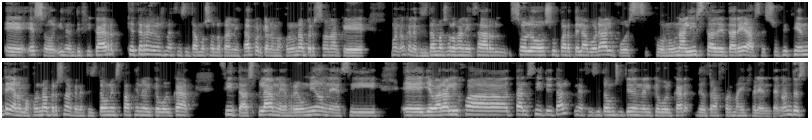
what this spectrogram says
Eh, eso, identificar qué terrenos necesitamos organizar, porque a lo mejor una persona que, bueno, que necesita más organizar solo su parte laboral, pues con una lista de tareas es suficiente y a lo mejor una persona que necesita un espacio en el que volcar citas, planes, reuniones y eh, llevar al hijo a tal sitio y tal, necesita un sitio en el que volcar de otra forma diferente, ¿no? Entonces,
